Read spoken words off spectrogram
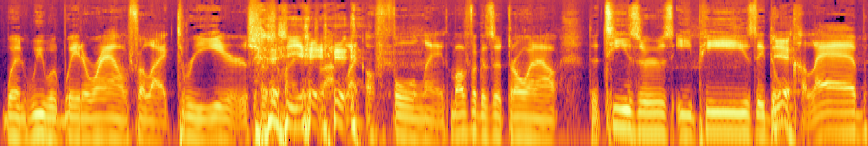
when we would wait around for like three years for somebody to drop like a full length. Motherfuckers are throwing out the teasers, EPs. They doing Yeah. collab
